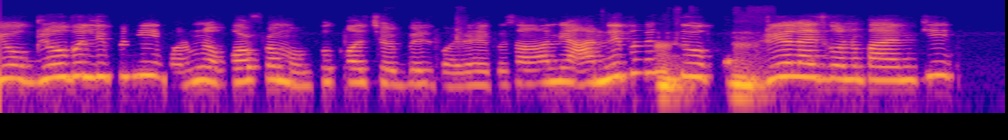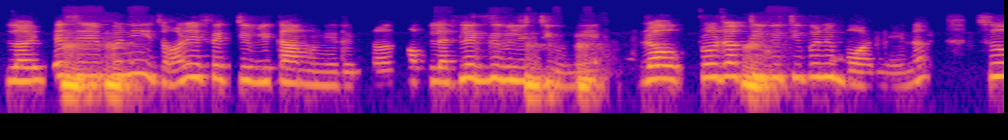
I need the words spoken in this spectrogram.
यो ग्लोबल्ली पनि भनौँ न वर्क फ्रम होमको कल्चर बिल्ड भइरहेको छ अनि हामीले पनि त्यो रियलाइज गर्न पायौँ कि ल यसरी पनि झन् इफेक्टिभली काम हुने रहेछ सबैलाई फ्लेक्सिबिलिटी हुने र प्रोडक्टिभिटी पनि बढ्ने होइन? So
